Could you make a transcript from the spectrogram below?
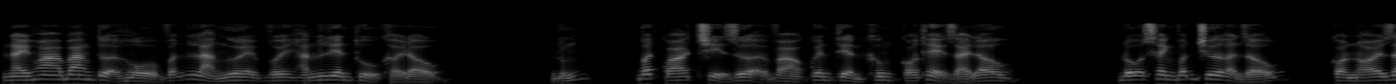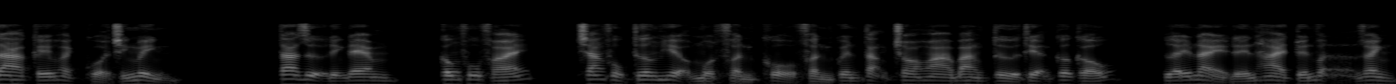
Này hoa bang tựa hồ vẫn là ngươi với hắn liên thủ khởi đầu. Đúng, bất quá chỉ dựa vào quên tiền không có thể dài lâu. Đỗ xanh vẫn chưa ẩn giấu, còn nói ra kế hoạch của chính mình. Ta dự định đem công phu phái, trang phục thương hiệu một phần cổ phần quên tặng cho hoa bang từ thiện cơ cấu, lấy này đến hai tuyến vận doanh.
